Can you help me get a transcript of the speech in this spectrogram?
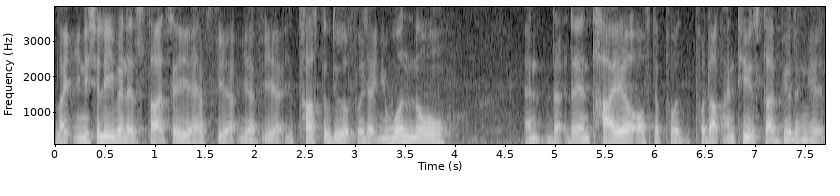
like initially even at the start, say you have you have, you have tasked to do a project, you won't know and the, the entire of the pro product until you start building it.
